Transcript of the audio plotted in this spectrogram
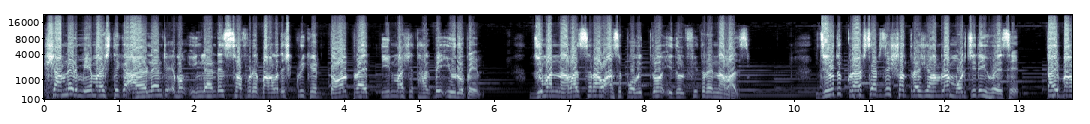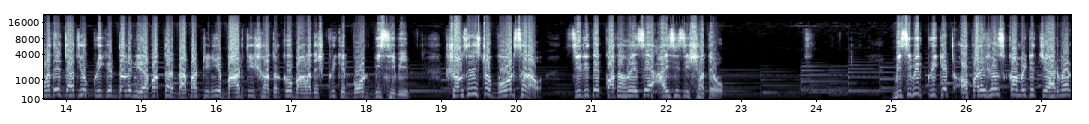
সামনের মে মাস থেকে আয়ারল্যান্ড এবং ইংল্যান্ডের সফরে বাংলাদেশ ক্রিকেট দল প্রায় তিন মাসে থাকবে ইউরোপে। জুমার নামাজ ছাড়াও আছে পবিত্র ঈদ উল ফিতরের নামাজ। যেহেতু ক্রাশ চার্জের সন্ত্রাসী হামলা মসজিদেই হয়েছে তাই বাংলাদেশ জাতীয় ক্রিকেট দলের নিরাপত্তার ব্যাপারটি নিয়ে বাড়তি সতর্ক বাংলাদেশ ক্রিকেট বোর্ড বিসিবি। সংশ্লিষ্ট বোর্ড ছাড়াও চিঠিতে কথা হয়েছে আইসিসির সাথেও। বিসিবির ক্রিকেট অপারেশনস কমিটির চেয়ারম্যান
